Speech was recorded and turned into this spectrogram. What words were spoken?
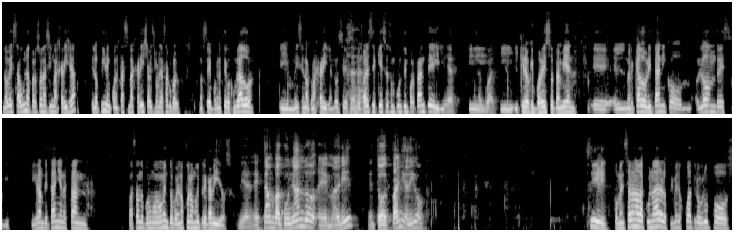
No ves a una persona sin mascarilla, te lo piden cuando estás sin mascarilla, a veces yo me la saco, no sé, porque no estoy acostumbrado, y me dicen, no, con mascarilla. Entonces, me parece que eso es un punto importante y, y, creo que por eso también eh, el mercado británico, Londres y, Gran Bretaña no están pasando por un buen momento porque no fueron muy precavidos. Bien, ¿están vacunando en Madrid? ¿En toda España, digo? Sí, comenzaron a vacunar a los primeros cuatro grupos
